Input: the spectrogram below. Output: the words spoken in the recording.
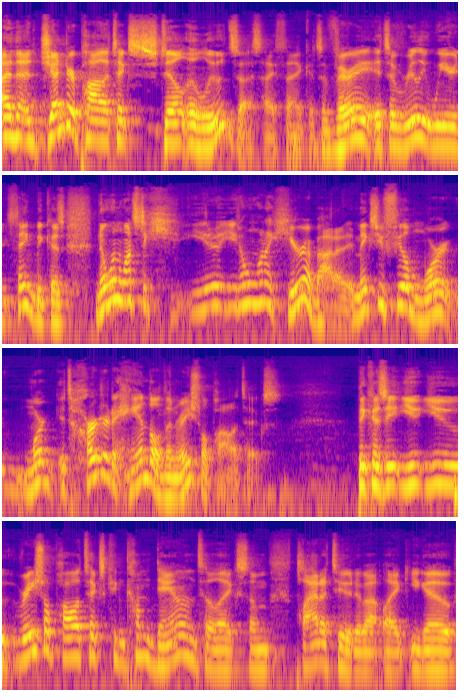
And the gender politics still eludes us i think. It's a very it's a really weird thing because no one wants to you, you don't want to hear about it. It makes you feel more more it's harder to handle than racial politics because it, you you racial politics can come down to like some platitude about like you go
